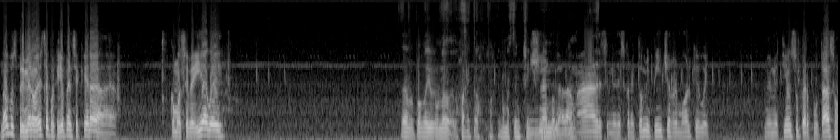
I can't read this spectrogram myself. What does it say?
No, pues primero este, porque yo pensé que era como se veía, güey. Me pongo ahí a un lado del Juanito, para que no me estén chingando la Chingada madre. madre, se me desconectó mi pinche remolque, güey. Me metí un super putazo.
